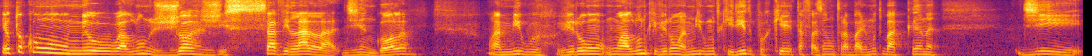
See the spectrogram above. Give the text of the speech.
Eu tô com o meu aluno Jorge Savilala de Angola, um amigo, virou um, um aluno que virou um amigo muito querido porque está fazendo um trabalho muito bacana de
